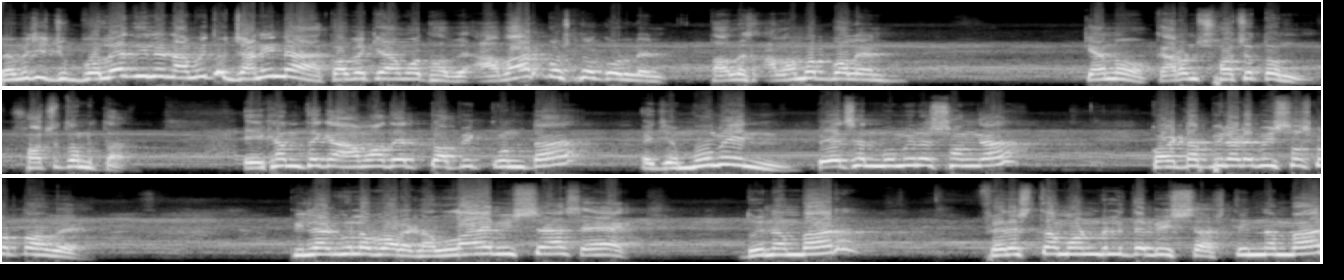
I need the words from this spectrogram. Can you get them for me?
নবীজি বলে দিলেন, আমি তো জানি না কবে কেয়ামত হবে। আবার প্রশ্ন করলেন, তাহলে আলামত বলেন। কেন? কারণ সচেতন, সচেতনতা। এখান থেকে আমাদের টপিক কোনটা? এই যে মুমিন, পেয়েছেন মুমিনের সংজ্ঞা? কয়টা পিলারে বিশ্বাস করতে হবে? পিলারগুলো বলেন, আল্লাহ বিশ্বাস, এক। দুই নম্বর ফেরেস্তা মণ্ডলীতে বিশ্বাস। তিন নম্বর,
